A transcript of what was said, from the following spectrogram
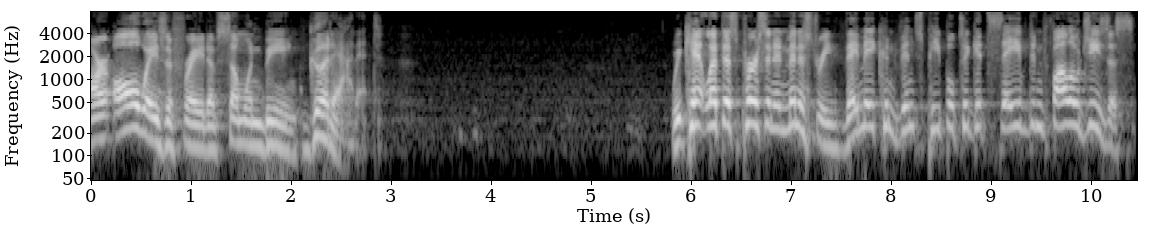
are always afraid of someone being good at it. We can't let this person in ministry. They may convince people to get saved and follow Jesus,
